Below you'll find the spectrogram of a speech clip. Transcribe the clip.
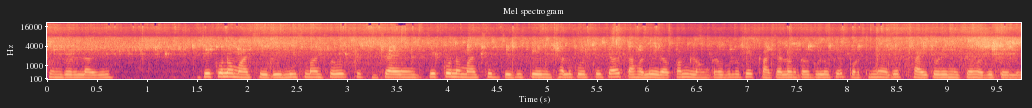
সুন্দর লাগে। যে কোনো মাছের ইলিশ মাছ হোক যে কোনো মাছের যদি তেল ঝাল করতে চাও তাহলে এরকম লঙ্কাগুলোকে কাঁচা লঙ্কাগুলোকে প্রথমে আগে ফ্রাই করে নিতে হবে তেলে।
